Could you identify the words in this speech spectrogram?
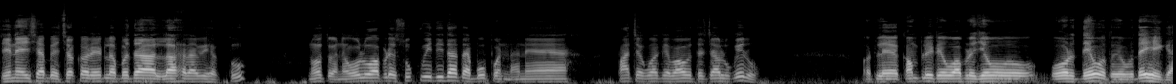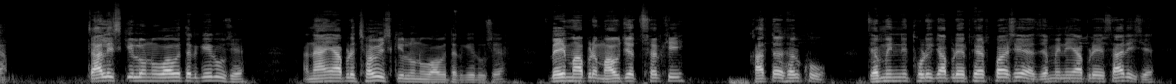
જેના હિસાબે ચક્કર એટલા બધા લહરાવી શકતું નહોતું. અને ઓલું આપણે સૂકવી દીધા હતા બપોરના અને પાંચેક વાગે વાવેતર ચાલુ કર્યું. એટલે કમ્પ્લીટ એવો આપણે જેવો ઓર દેવો તો એવો દઈ ગયા. ચાલીસ કિલોનું વાવેતર કર્યું છે. અને અહીંયા આપણે છવ્વીસ કિલોનું વાવેતર કર્યું છે. બેમાં આપણે માવજત સરખી, ખાતર સરખું. જમીનની થોડીક આપણે ફેરફાર છે. જમીન આપણે સારી છે.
